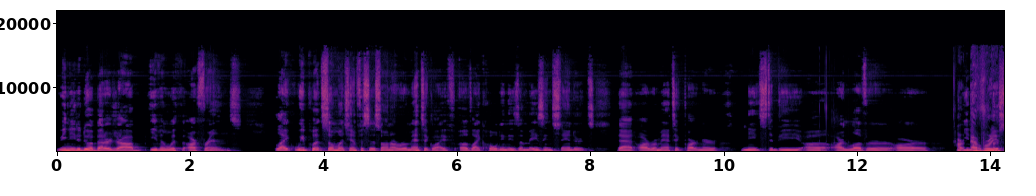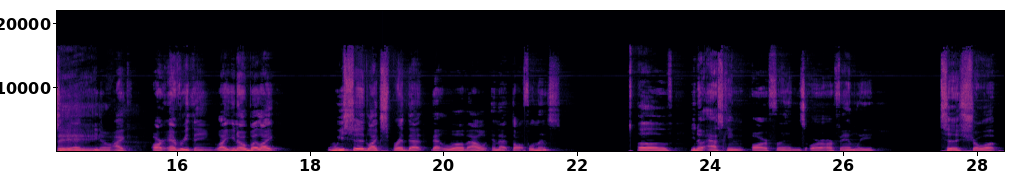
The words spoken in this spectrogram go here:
we need to do a better job even with our friends. Like we put so much emphasis on our romantic life of like holding these amazing standards that our romantic partner needs to be, uh, our lover or, Our you know, person that, everything. you know, I, our everything. Like, you know, but like we should like spread that, that love out and that thoughtfulness of, you know, asking our friends or our family to show up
